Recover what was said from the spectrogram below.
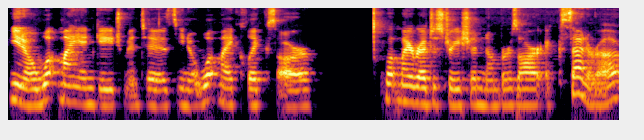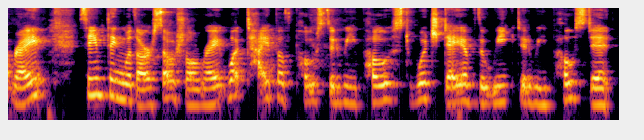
you know, what my engagement is, you know, what my clicks are, what my registration numbers are, etc., right? Same thing with our social, right? What type of post did we post? Which day of the week did we post it?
